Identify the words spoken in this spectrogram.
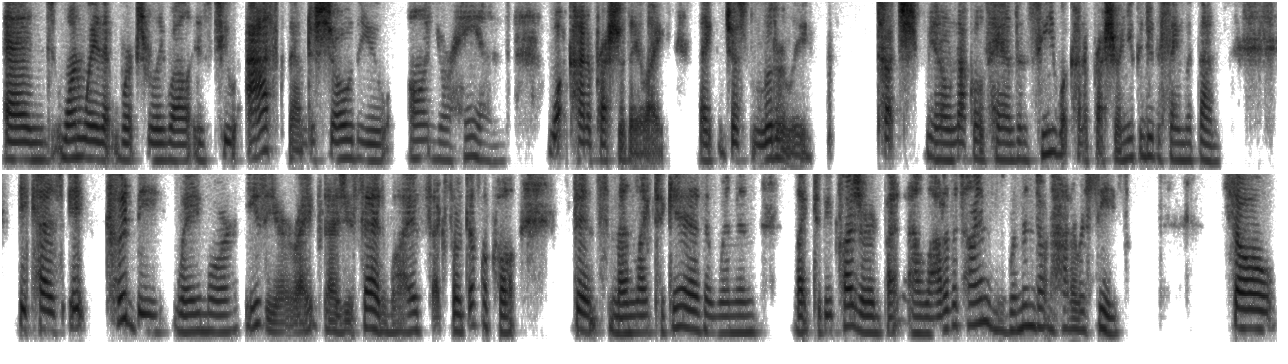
And one way that works really well is to ask them to show you on your hand what kind of pressure they like. Like just literally touch, you know, knuckles, hands, and see what kind of pressure. And you can do the same with them because it could be way more easier, right? But as you said, why is sex so difficult? since men like to give and women like to be pleasured, but a lot of the times women don't know how to receive. So,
